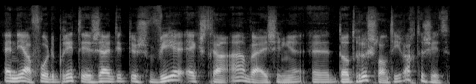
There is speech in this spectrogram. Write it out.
En ja, voor de Britten zijn dit dus weer extra aanwijzingen... Eh, dat Rusland hierachter zit.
